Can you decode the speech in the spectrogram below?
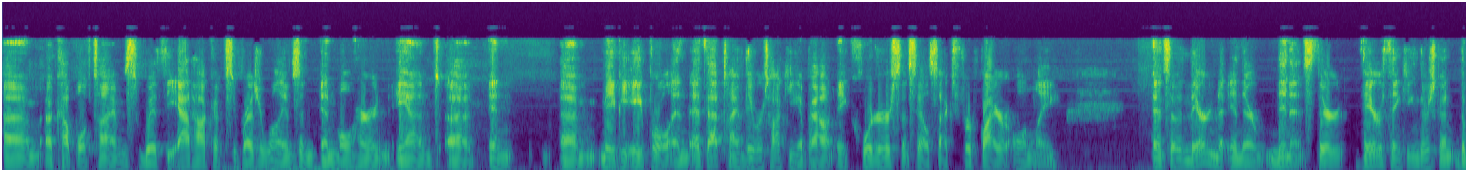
um, a couple of times with the ad hoc of Supervisor Williams and, and Mulheren and uh, and um, maybe April. And at that time, they were talking about a quarter cent sales tax for fire only. And so in their in their minutes, they're they're thinking there's going the,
